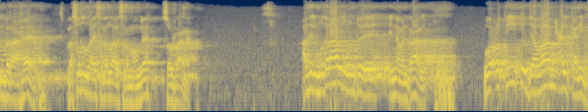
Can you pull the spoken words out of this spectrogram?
என்பதாக ரசூலுல்லாய் சல்லா அலிஸ்லாம் அவங்க சொல்றாங்க. அதில் முதலாவது ஒன்று என்னவென்றால் ஜவாமி அல் கலிம்.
